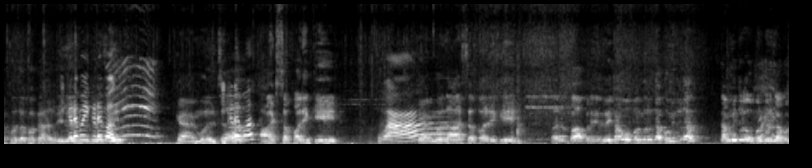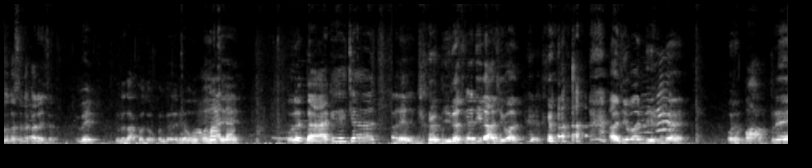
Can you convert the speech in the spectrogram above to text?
दाखव दाखव काय इकडे बघ, इकडे बघ. कॅमलचं बघ. Art safari kit. वा कॅमल आर्ट सफारी किट. अरे बापरे रे थांब ओपन करून दाखवू मी तुला. थांब मी तुला ओपन करून दाखवतो कसं तर करायचं. वेट तुला दाखवतो ओपन करायचं हे ओपनच मला. आहे अरे बॅग आहे ह्याच्यात अरे धीरच नाही तिला अजिबात. अजिबात धीर नाही. अरे बापरे.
